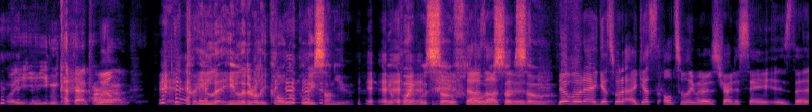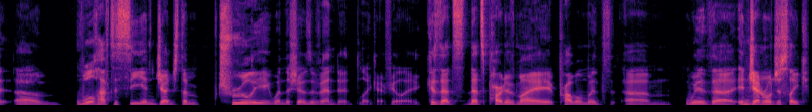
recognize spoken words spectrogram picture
well, you, you, can cut that part well, out. he, he, li- he, literally called the police on you. Your point was so flawed. Was awesome. so, so, no, but I guess what I guess ultimately what I was trying to say is that um, we'll have to see and judge them truly when the shows have ended like i feel like because that's that's part of my problem with um with uh in general just like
